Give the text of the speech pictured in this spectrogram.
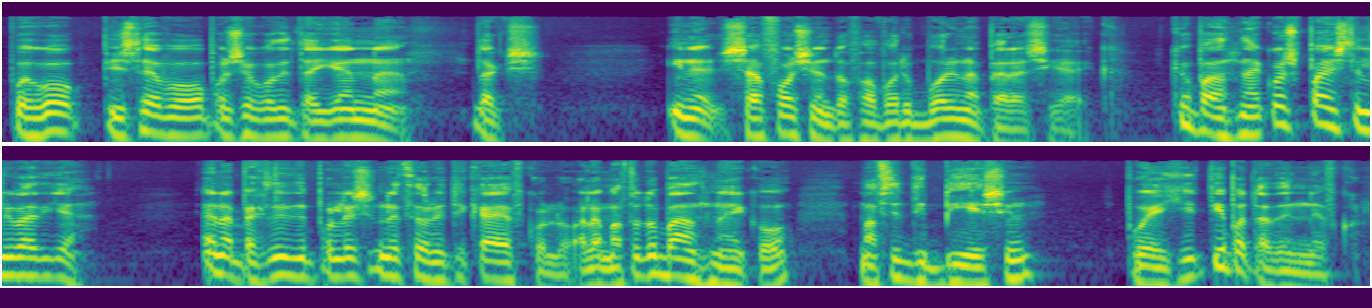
που εγώ πιστεύω όπως έχω δει τα Γιάννηνα, εντάξει, είναι, σαφώς είναι το φαβόρι, μπορεί να περάσει η ΑΕΚ. Και ο Παναθηναϊκός πάει στη λιβαδιά. Ένα παιχνίδι που λες είναι θεωρητικά εύκολο. Αλλά με αυτό το Παναθηναϊκό, με αυτή την πίεση που έχει, τίποτα δεν είναι εύκολο.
